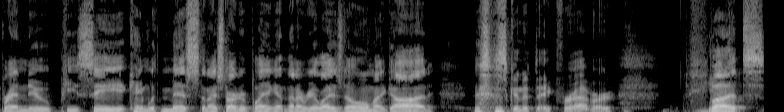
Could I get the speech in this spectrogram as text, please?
brand new PC, it came with Myst and I started playing it, and then I realized, oh my god, this is going to take forever. But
